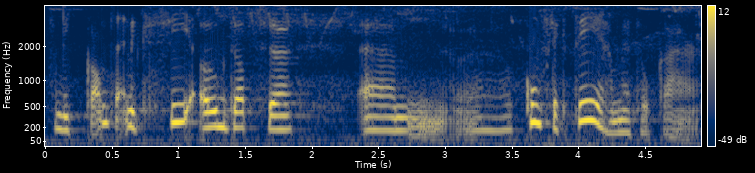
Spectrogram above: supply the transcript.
van die kanten en ik zie ook dat ze um, uh, conflicteren met elkaar.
